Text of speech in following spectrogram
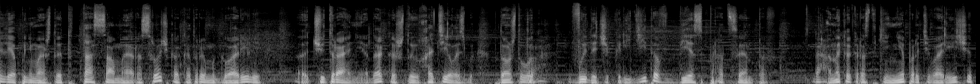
ли я понимаю, что это та самая рассрочка, о которой мы говорили э, чуть ранее, да, что хотелось бы? Потому что вот выдача кредитов без процентов, Да. она как раз-таки не противоречит.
